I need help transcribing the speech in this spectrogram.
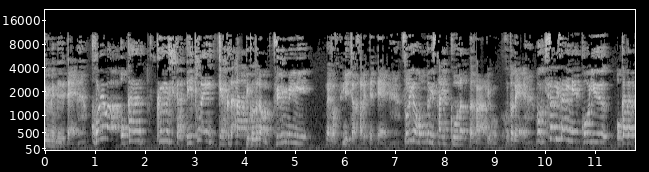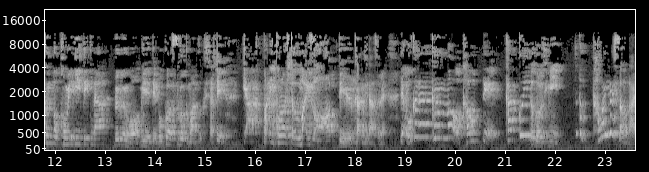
ものすごく前面で出てて、これは岡田くんしかできない役だなっていうことが前面になんかフィーチャーされてて、それが本当に最高だったかなということで、もう久々にね、こういう岡田くんのコメディ的な部分を見れて僕はすごく満足したし、やっぱりこの人うまいぞーっていう感じなんですよね。で、岡田くんの顔ってかっこいいと同時に、ちょっと可愛らしさもない。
